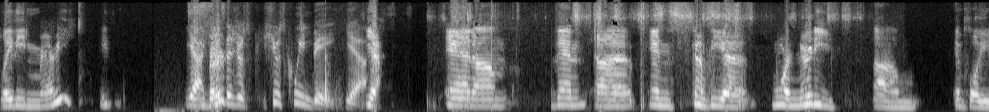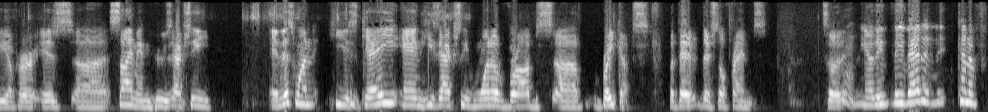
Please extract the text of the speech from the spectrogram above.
Lady Mary. Yeah, she was, she was Queen Bee. Yeah. Yeah. And um, then uh, in kind of the uh, more nerdy um, employee of her is uh, Simon, who's actually in this one he is gay and he's actually one of Rob's uh, breakups, but they're they're still friends. So you know they they've added kind of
